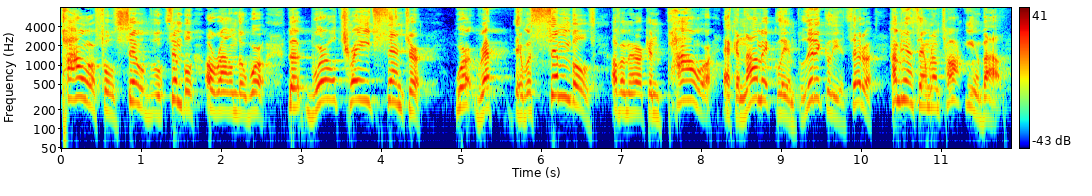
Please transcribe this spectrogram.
powerful symbol, symbol around the world. The World Trade Center, were rep, there were symbols of American power economically and politically, etc. How many understand what I'm talking about?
